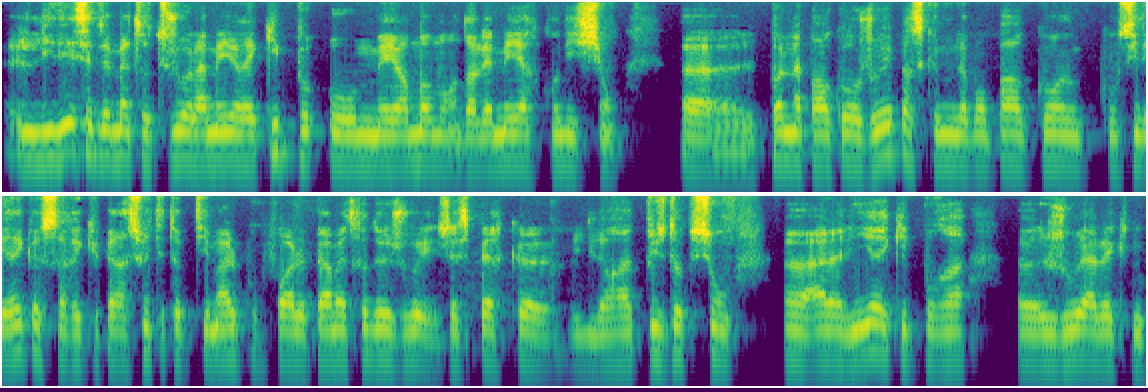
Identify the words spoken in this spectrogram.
L'idée, c'est de mettre toujours la meilleure équipe au meilleur moment, dans les meilleures conditions. Euh, Paul n'a pas encore joué parce que nous n'avons pas encore considéré que sa récupération était optimale pour pouvoir le permettre de jouer. J'espère qu'il aura plus d'options euh, à l'avenir et qu'il pourra euh, jouer avec nous.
